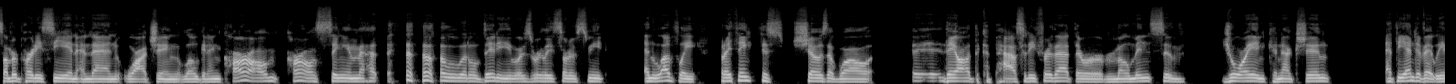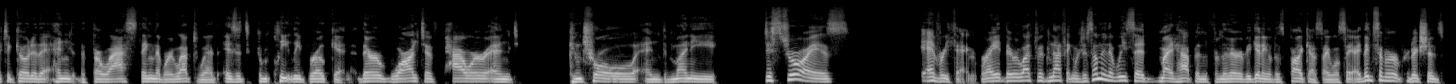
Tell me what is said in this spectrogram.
slumber party scene, and then watching Logan and Karl. Karl singing that little ditty was really sort of sweet and lovely. But I think this shows that while uh, they all had the capacity for that. There were moments of joy and connection. At the end of it, we have to go to the end. That the last thing that we're left with is it's completely broken. Their want of power and control and money destroys everything. Right? They're left with nothing, which is something that we said might happen from the very beginning of this podcast. I will say. I think some of our predictions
